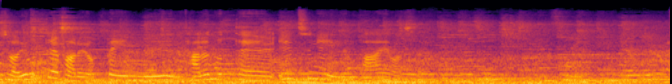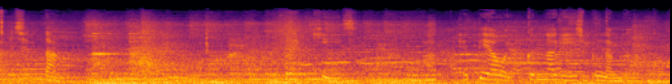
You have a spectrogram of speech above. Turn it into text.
저희는 저희 호텔 바로 옆에 있는 다른 호텔 1층에 있는 바에 왔어요. 식당. 프랭키즈. 해피아워 끝나기 20분 남겨놓고.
